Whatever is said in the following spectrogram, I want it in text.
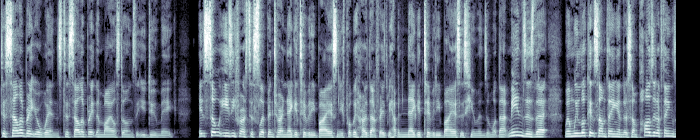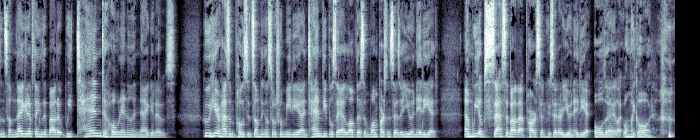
to celebrate your wins, to celebrate the milestones that you do make. It's so easy for us to slip into our negativity bias. And you've probably heard that phrase we have a negativity bias as humans. And what that means is that when we look at something and there's some positive things and some negative things about it, we tend to hone in on the negatives. Who here hasn't posted something on social media and 10 people say, I love this, and one person says, Are you an idiot? And we obsess about that person who said, Are you an idiot all day? Like, oh my God.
